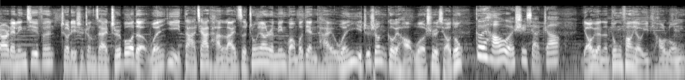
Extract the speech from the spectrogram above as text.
二点零七分，这里是正在直播的文艺大家谈，来自中央人民广播电台文艺之声。各位好，我是小东。各位好，我是小昭。遥远的东方有一条龙，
